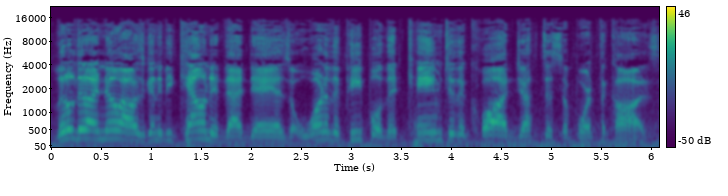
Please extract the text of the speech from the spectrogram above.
little did I know I was going to be counted that day as one of the people that came to the quad just to support the cause.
